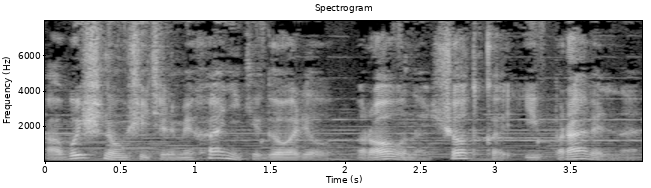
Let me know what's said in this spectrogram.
Обычно учитель механики говорил ровно, четко и правильно.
